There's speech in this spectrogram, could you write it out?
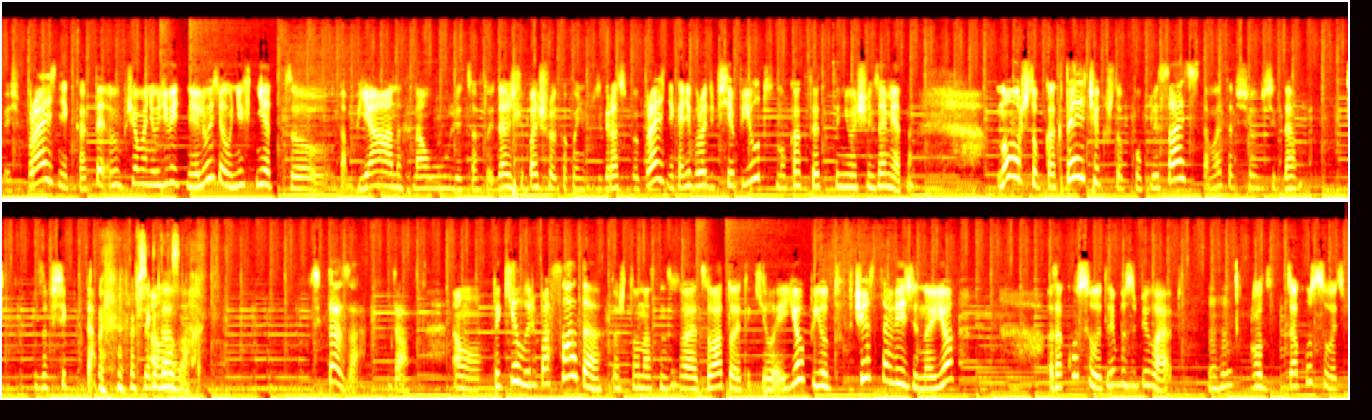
То есть праздник, коктейль. Ну, причем они удивительные люди, у них нет э, там пьяных на улицах. То есть даже если большой какой-нибудь городской праздник, они вроде все пьют, но как-то это не очень заметно. Но вот чтобы коктейльчик, чтобы поплясать, там это все всегда завсегда. Всегда за. Всегда за, да. Текилу репасада, то, что у нас называют золотой текилой, ее пьют в чистом виде, но ее закусывают либо забивают. Угу. Вот закусывать,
